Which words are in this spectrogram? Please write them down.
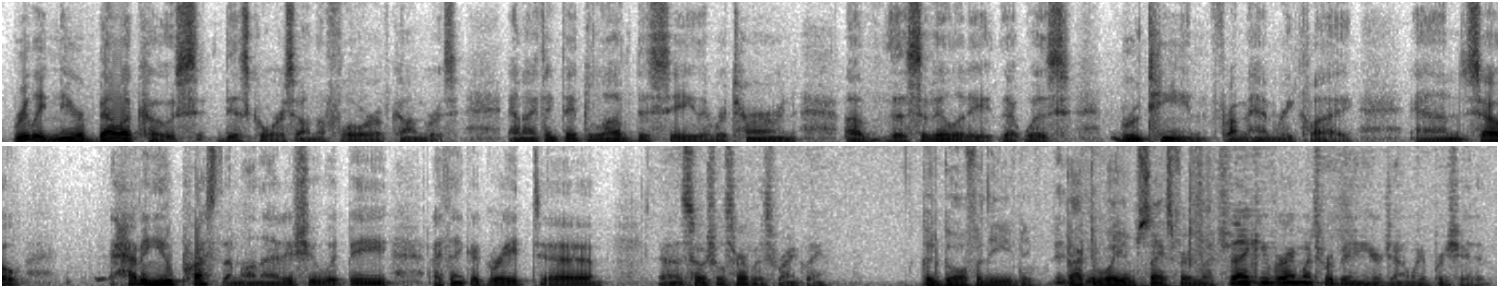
really near bellicose discourse on the floor of Congress. And I think they'd love to see the return of the civility that was routine from Henry Clay. And so having you press them on that issue would be, I think, a great uh, uh, social service, frankly. Good goal for the evening. Dr. Williams, thanks very much. Thank you very much for being here, John. We appreciate it.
